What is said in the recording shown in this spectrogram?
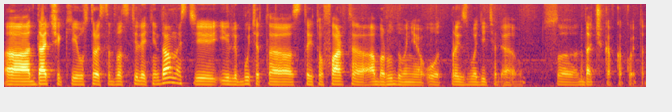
э, датчики устройства 20-летней давности или будь это state-of-art оборудование от производителя с датчиков какой-то.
